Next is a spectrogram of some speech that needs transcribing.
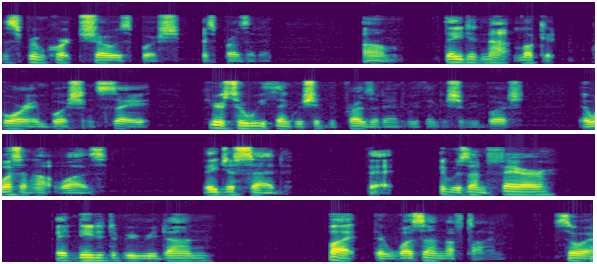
the Supreme Court chose Bush as president. Um, they did not look at Gore and Bush and say, here's who we think we should be president, we think it should be Bush. It wasn't how it was. They just said that it was unfair, it needed to be redone, but there wasn't enough time. So uh,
